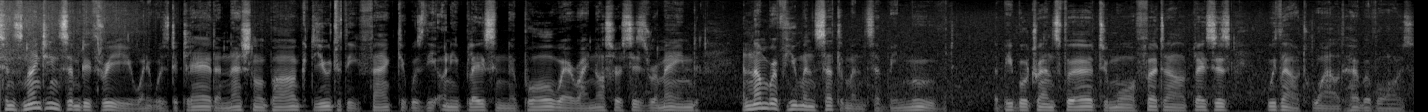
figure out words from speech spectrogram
Since 1973, when it was declared a national park due to the fact it was the only place in Nepal where rhinoceroses remained, a number of human settlements have been moved. The people transferred to more fertile places without wild herbivores.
